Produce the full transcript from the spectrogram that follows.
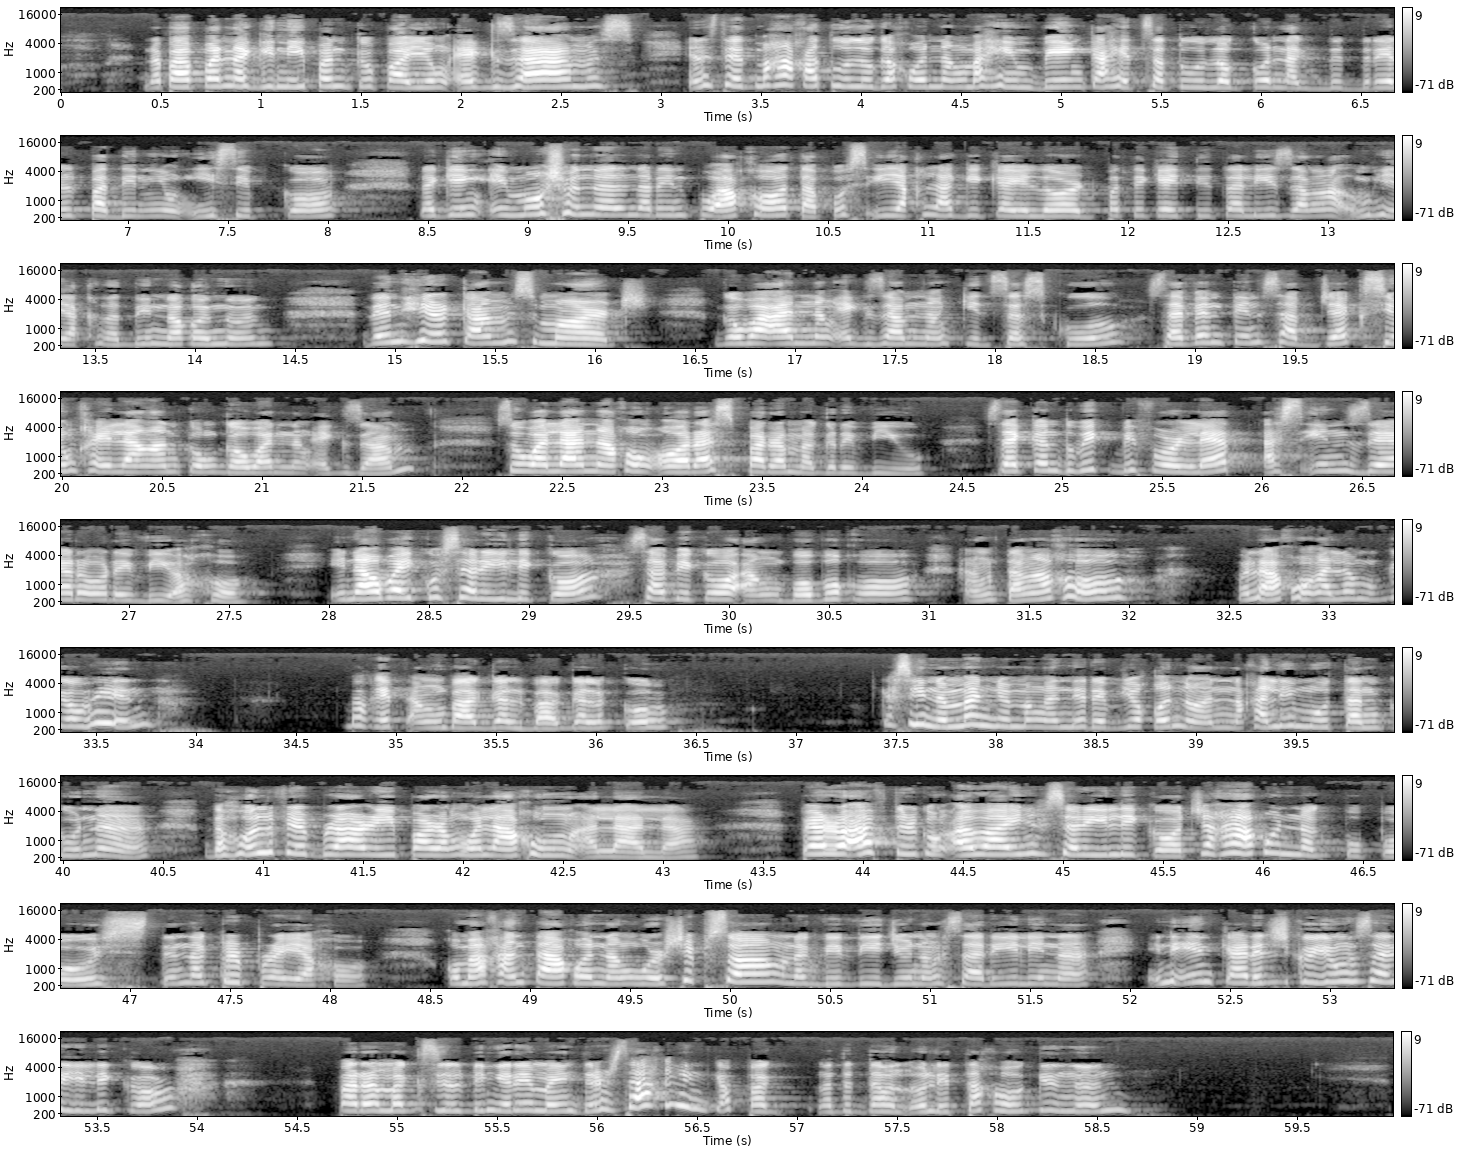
Napapanaginipan ko pa yung exams. Instead, makakatulog ako ng mahimbing kahit sa tulog ko, nagdedrill pa din yung isip ko. Naging emotional na rin po ako, tapos iyak lagi kay Lord. Pati kay Tita Liza nga, umiyak na din ako nun. Then here comes March. Gawaan ng exam ng kids sa school. 17 subjects yung kailangan kong gawan ng exam. So wala na akong oras para mag-review. Second week before let, as in zero review ako. Inaway ko sarili ko. Sabi ko, ang bobo ko, ang tanga ko, wala akong alam gawin. Bakit ang bagal-bagal ko? Kasi naman, yung mga nireview ko noon, nakalimutan ko na. The whole February, parang wala akong maalala. Pero after kong awayin yung sarili ko, tsaka ako nagpo-post, then nagpe-pray ako. Kumakanta ako ng worship song, nagbi-video ng sarili na ini-encourage ko yung sarili ko para magsilbing reminder sa akin kapag nadadown ulit ako, ganun.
